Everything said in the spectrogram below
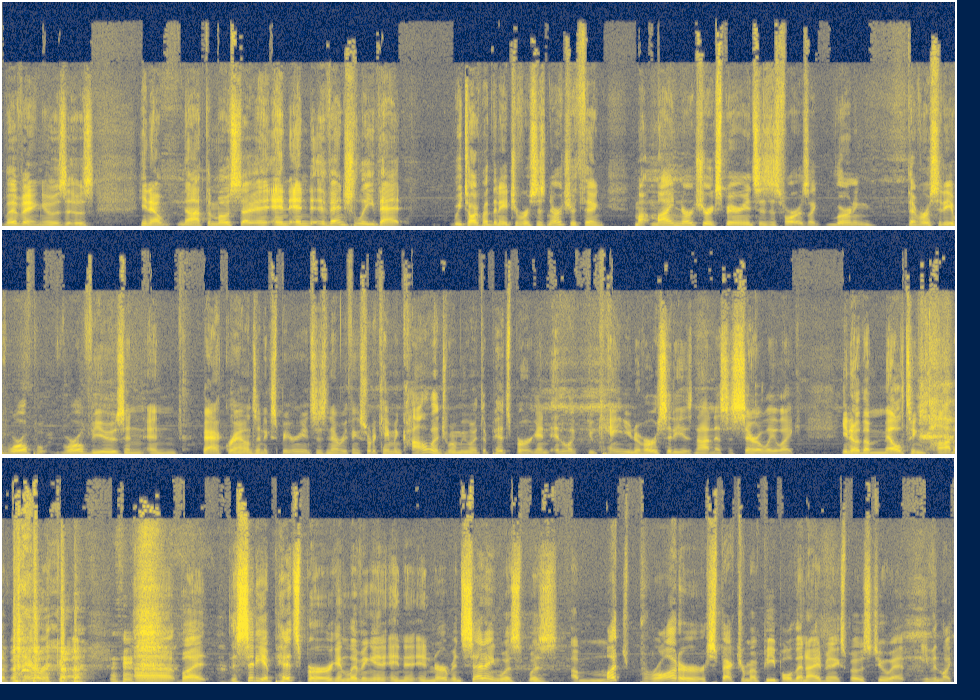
living. It was it was you know not the most and and eventually that we talked about the nature versus nurture thing. My, my nurture experiences as far as like learning diversity of world worldviews and and backgrounds and experiences and everything sort of came in college when we went to Pittsburgh. And and look, Duquesne University is not necessarily like you know the melting pot of America, uh, but the city of Pittsburgh and living in, in, in an urban setting was was a much broader spectrum of people than I had been exposed to at even like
